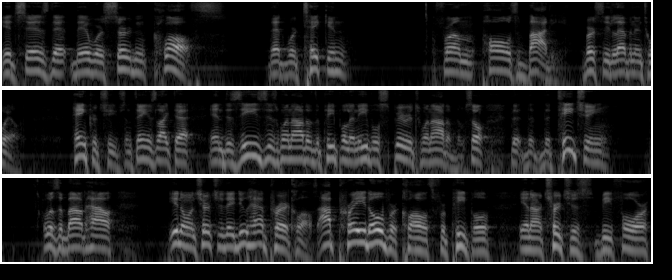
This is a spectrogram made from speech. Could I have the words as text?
it says that there were certain cloths that were taken from Paul's body, verse 11 and 12. Handkerchiefs and things like that, and diseases went out of the people, and evil spirits went out of them. So the, the, the teaching was about how, you know, in churches they do have prayer cloths. I prayed over cloths for people in our churches before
